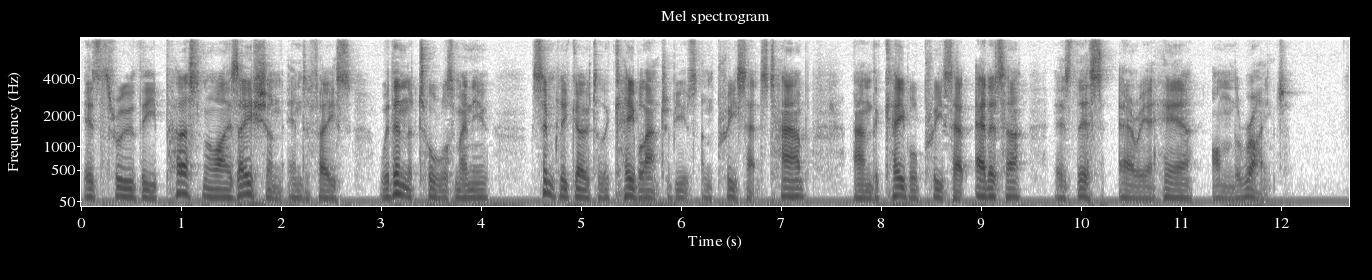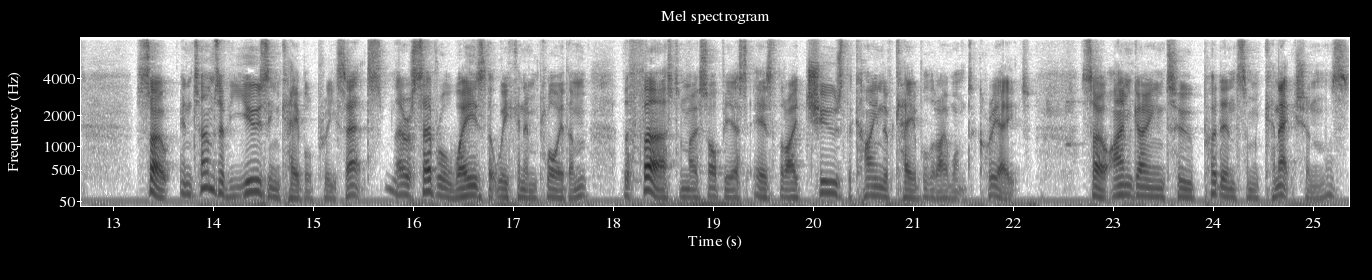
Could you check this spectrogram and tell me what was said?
is through the personalization interface within the tools menu simply go to the cable attributes and presets tab and the cable preset editor is this area here on the right. So, in terms of using cable presets, there are several ways that we can employ them. The first and most obvious is that I choose the kind of cable that I want to create. So I'm going to put in some connections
